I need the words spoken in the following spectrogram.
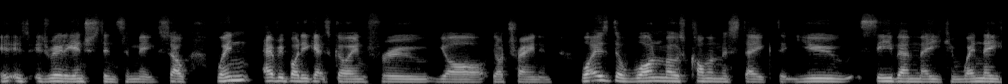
is, is really interesting to me. So when everybody gets going through your your training, what is the one most common mistake that you see them making when they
